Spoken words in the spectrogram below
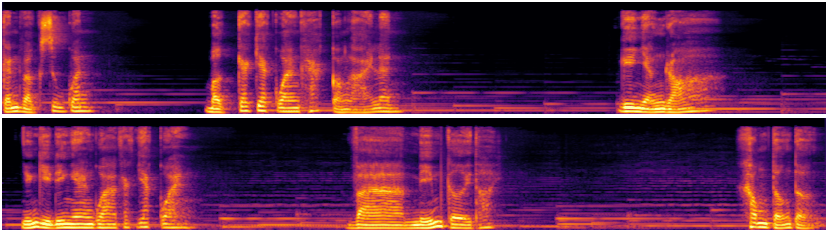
cảnh vật xung quanh. Bật các giác quan khác còn lại lên. Ghi nhận rõ những gì đi ngang qua các giác quan và mỉm cười thôi. Không tưởng tượng.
